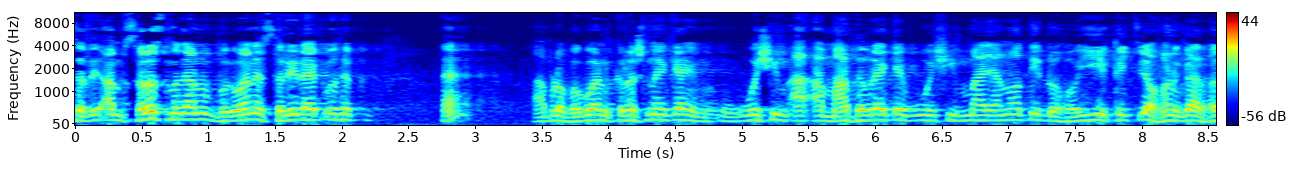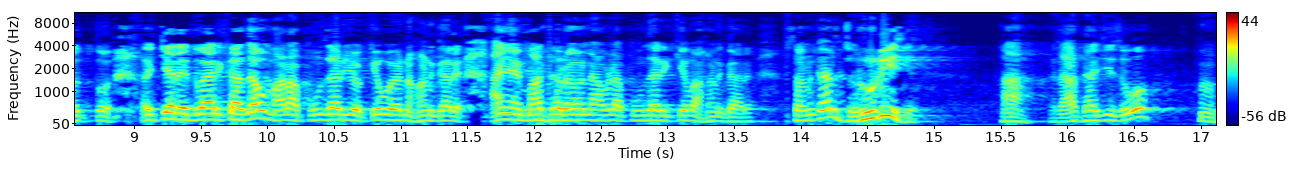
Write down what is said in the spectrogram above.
શરીર, આમ સરસ મજાનું ભગવાને શરીર આપ્યું છે. હે? આપણો ભગવાન કૃષ્ણ ક્યાંય ઓછી, આ માધવરાય ક્યાંય ઓછી માયા નહોતી ડોહો. એ કેટલો હણગાર હતો. અત્યારે દ્વારકા જાવ મારા પૂંજારીઓ કેવો એને હણગારે. અહીંયા માધવરાવ આપણા પૂંજારી કેવા હણગારે. શણગાર જરૂરી છે. હા, રાધાજી જુઓ. હમ.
